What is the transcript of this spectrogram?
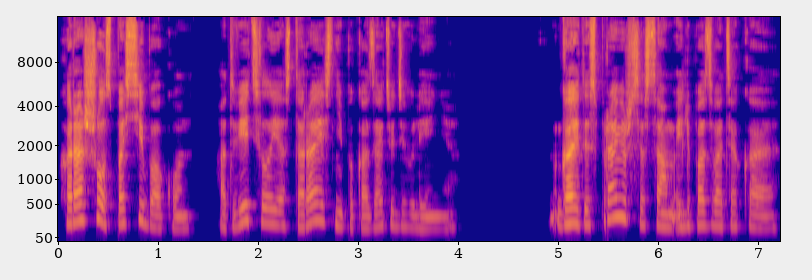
«Хорошо, спасибо, Акон», — ответила я, стараясь не показать удивления. «Гай, ты справишься сам или позвать Акая?»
